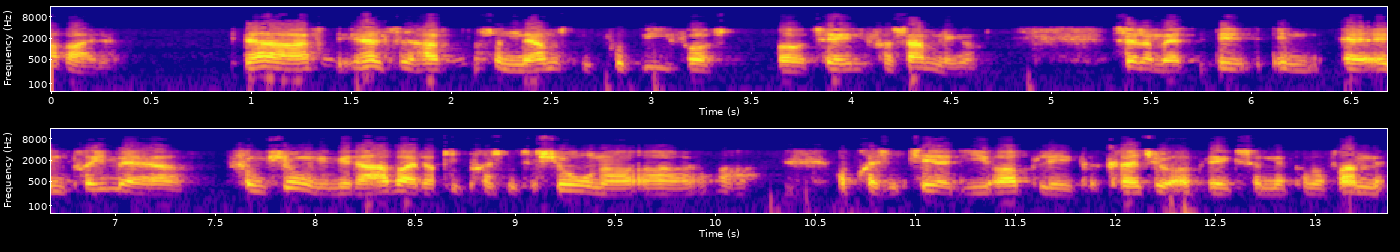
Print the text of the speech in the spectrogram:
arbejde. Jeg har, haft, jeg har altid haft sådan nærmest en fobi for at tale i forsamlinger. Selvom at det er en, er en primær funktion i mit arbejde at give præsentationer og, og, og præsentere de oplæg og kreative oplæg, som jeg kommer frem med,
